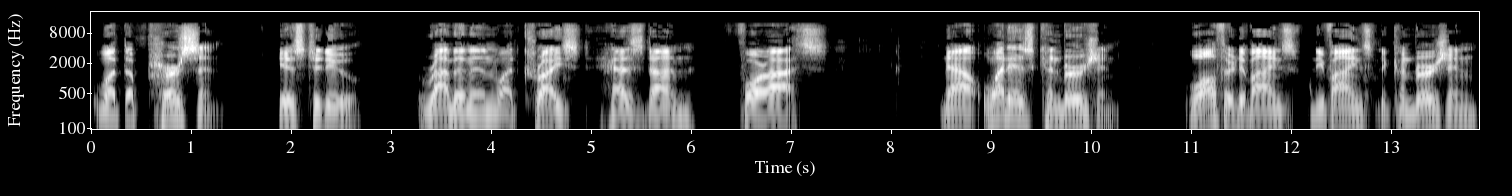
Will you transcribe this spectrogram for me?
what the person is to do rather than what Christ has done for us. Now, what is conversion? Walther defines, defines the conversion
